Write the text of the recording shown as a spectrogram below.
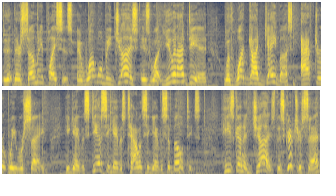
there's so many places, and what will be judged is what you and I did with what God gave us after we were saved. He gave us gifts, He gave us talents, He gave us abilities. He's going to judge. The scripture said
